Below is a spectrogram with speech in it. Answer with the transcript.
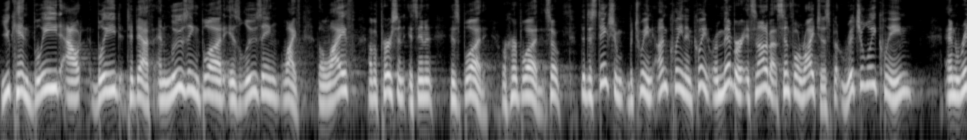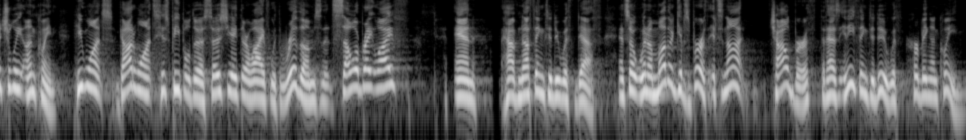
You can bleed out, bleed to death, and losing blood is losing life. The life of a person is in his blood or her blood. So the distinction between unclean and clean, remember, it's not about sinful and righteous, but ritually clean and ritually unclean. He wants, God wants his people to associate their life with rhythms that celebrate life and have nothing to do with death. And so when a mother gives birth, it's not childbirth that has anything to do with her being unclean.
